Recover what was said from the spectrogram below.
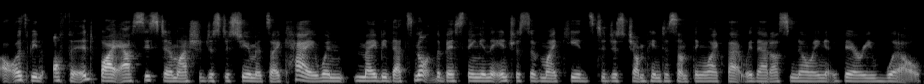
oh, it's been offered by our system. I should just assume it's okay when maybe that's not the best thing in the interest of my kids to just jump into something like that without us knowing it very well.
